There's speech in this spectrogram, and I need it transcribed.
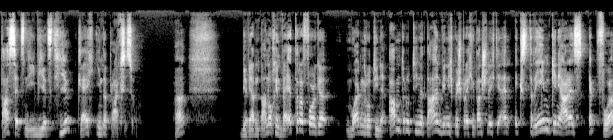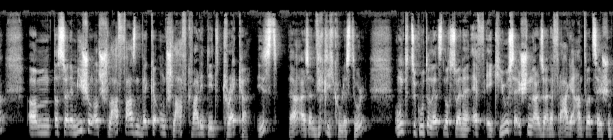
das setzen wir jetzt hier gleich in der Praxis um. Wir werden dann noch in weiterer Folge Morgenroutine, Abendroutine da ein wenig besprechen. Dann stelle ich dir ein extrem geniales App vor, ähm, das so eine Mischung aus Schlafphasenwecker und Schlafqualität-Tracker ist. Ja, also ein wirklich cooles Tool. Und zu guter Letzt noch so eine FAQ-Session, also eine Frage-Antwort-Session.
